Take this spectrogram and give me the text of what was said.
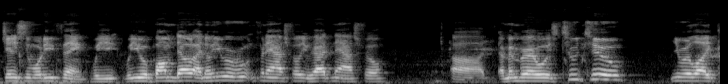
Jason, what do you think? Were you, were you bummed out? I know you were rooting for Nashville. You had Nashville. Uh, I remember it was two-two. You were like,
